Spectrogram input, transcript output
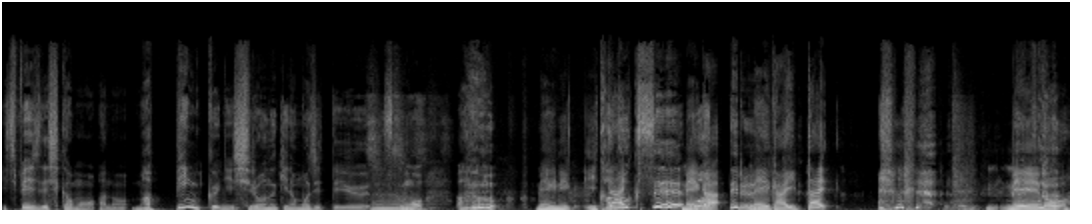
1ページでしかもあの真っピンクに白抜きの文字っていう、うんもうあの目に可痛い。目が痛い。目への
